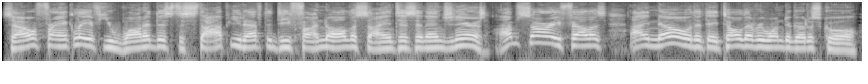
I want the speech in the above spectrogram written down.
So, frankly, if you wanted this to stop, you'd have to defund all the scientists and engineers. I'm sorry, fellas. I know that they told everyone to go to school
